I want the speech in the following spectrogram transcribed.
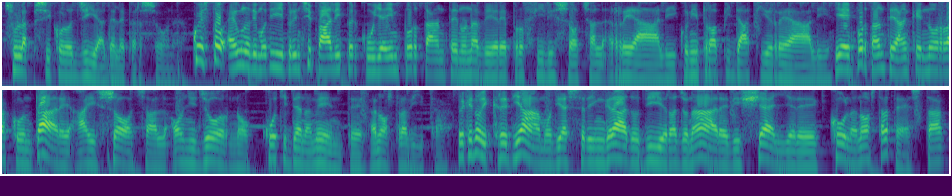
sulla psicologia delle persone. Questo è uno dei motivi principali per cui è importante non avere profili social reali, con i propri dati reali. E è importante anche non raccontare ai social ogni giorno, quotidianamente, la nostra vita. Perché noi crediamo di essere in grado di ragionare, di scegliere con la nostra testa,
